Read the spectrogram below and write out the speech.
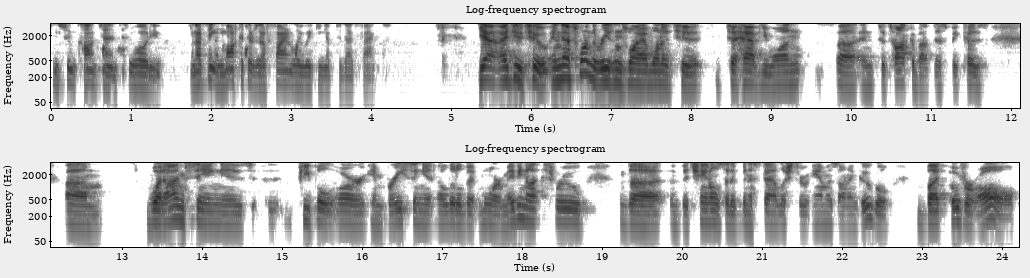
consume content through audio. And I think marketers are finally waking up to that fact. Yeah, I do too, and that's one of the reasons why I wanted to to have you on uh, and to talk about this because um, what I'm seeing is people are embracing it a little bit more. Maybe not through the the channels that have been established through Amazon and Google, but overall,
